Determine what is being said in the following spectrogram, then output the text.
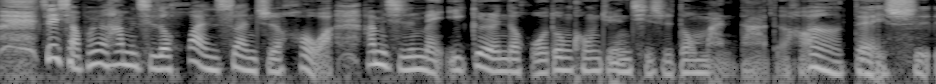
所以小朋友他们其实换算之后啊，他们其实每一个人的活动空间其实都蛮大的哈。嗯，对，是。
